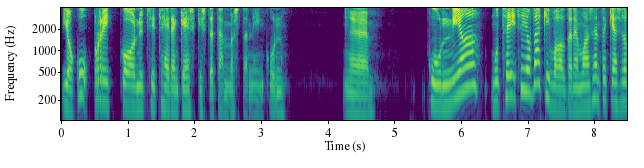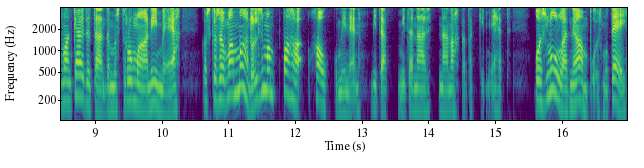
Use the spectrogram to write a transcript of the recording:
joku rikkoo nyt sitten heidän keskistä tämmöistä niin kuin, ö, kunniaa, mutta se, se ei ole väkivaltainen, vaan sen takia siellä vaan käytetään tämmöistä rumaa nimeä, koska se on vaan mahdollisimman paha haukkuminen, mitä, mitä nämä, sit nämä nahkatakkimiehet. Voisi luulla, että ne ampuisi, mutta ei.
